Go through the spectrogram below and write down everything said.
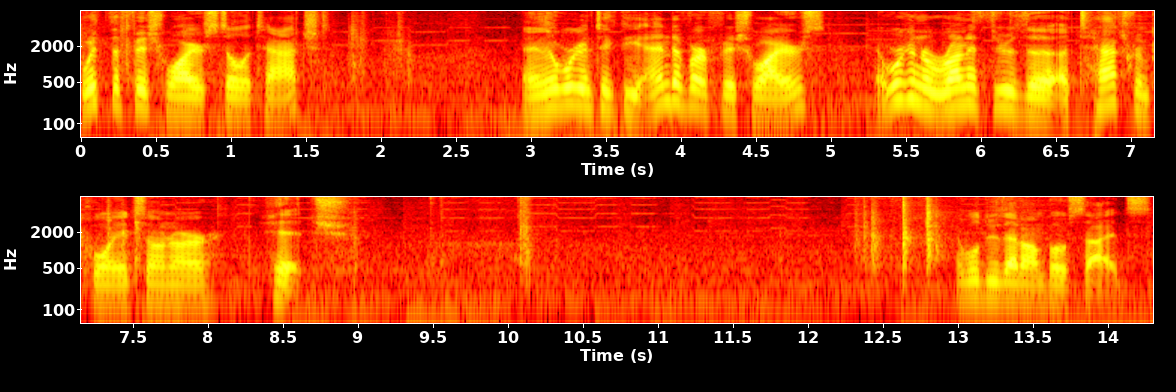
with the fish wire still attached. And then we're gonna take the end of our fish wires and we're gonna run it through the attachment points on our hitch. And we'll do that on both sides.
